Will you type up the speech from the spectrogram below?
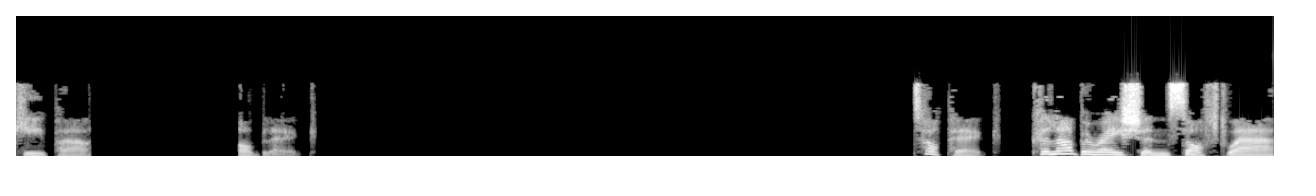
Keeper. Oblig Topic. Collaboration software.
